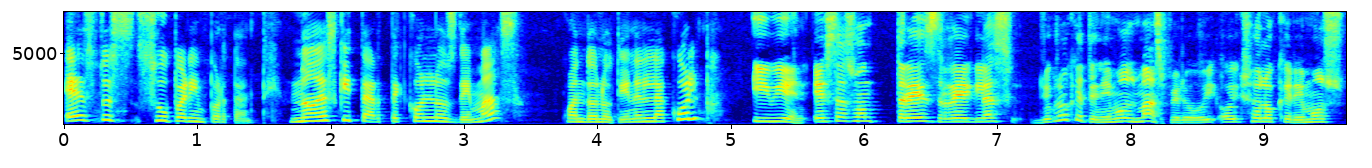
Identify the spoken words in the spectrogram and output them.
Esto es súper importante, no desquitarte con los demás cuando no tienen la culpa. Y bien, estas son tres reglas, yo creo que tenemos más, pero hoy, hoy solo queremos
